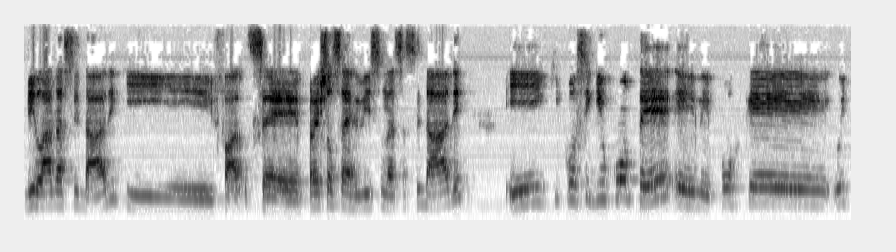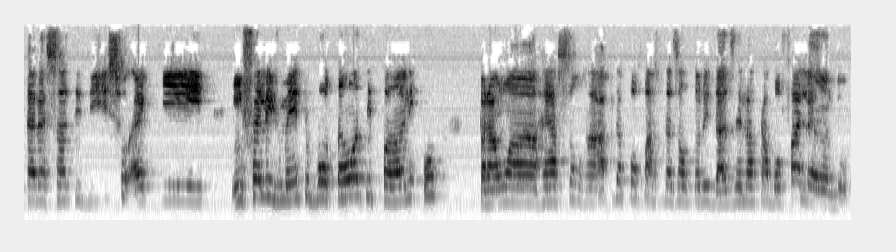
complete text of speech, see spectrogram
de lá da cidade, que faz, é, prestam serviço nessa cidade, e que conseguiu conter ele, porque o interessante disso é que, infelizmente, o botão antipânico para uma reação rápida por parte das autoridades ele acabou falhando.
